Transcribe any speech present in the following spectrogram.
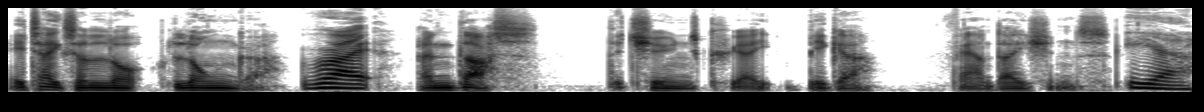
it takes a lot longer Right. and thus the tunes create bigger foundations Yeah.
